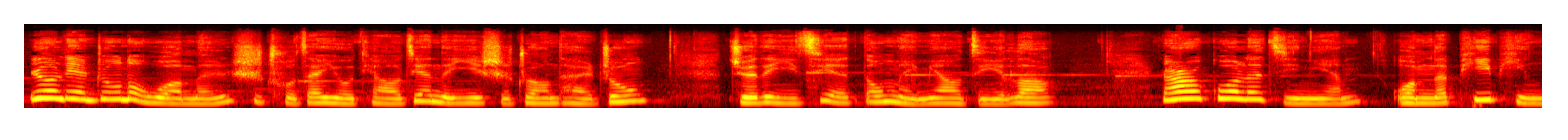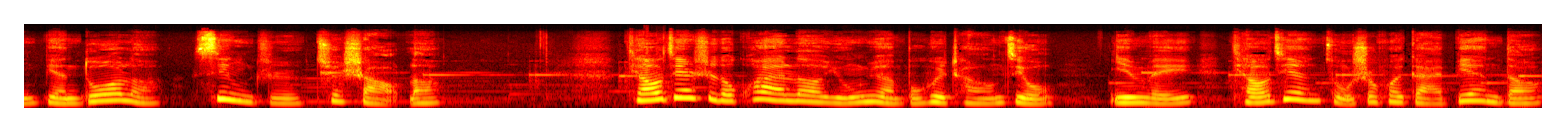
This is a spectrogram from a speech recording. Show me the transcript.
热恋中的我们是处在有条件的意识状态中，觉得一切都美妙极了。然而过了几年，我们的批评变多了，兴致却少了。条件式的快乐永远不会长久，因为条件总是会改变的。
